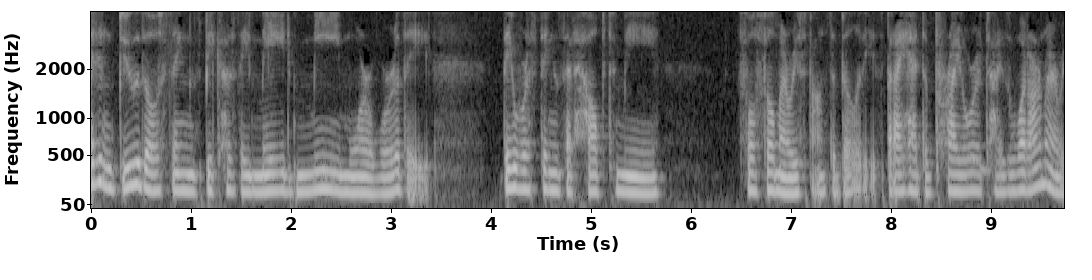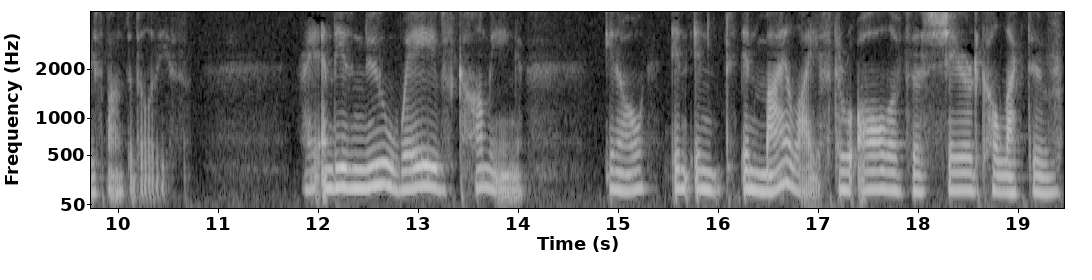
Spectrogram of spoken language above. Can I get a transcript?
I didn't do those things because they made me more worthy. They were things that helped me fulfill my responsibilities, but I had to prioritize what are my responsibilities. Right? And these new waves coming, you know, in in in my life through all of this shared collective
